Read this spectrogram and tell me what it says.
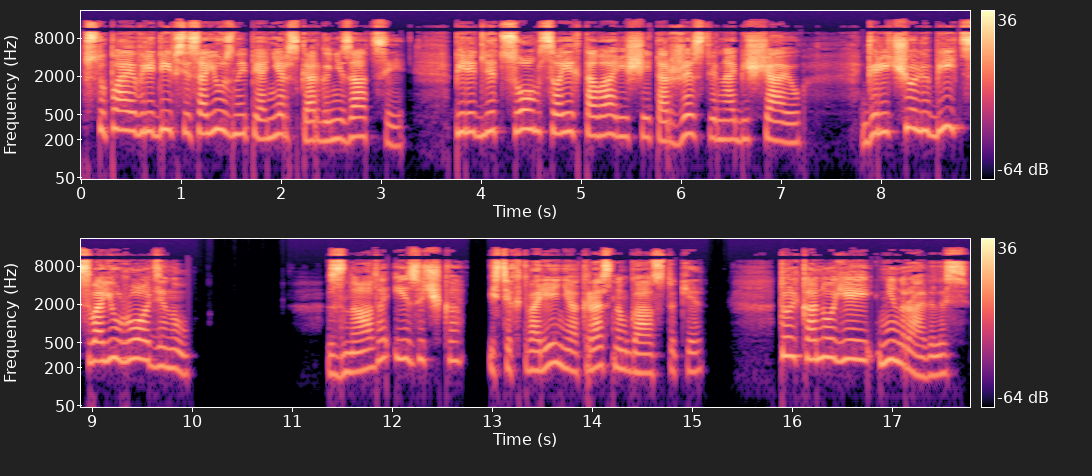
вступая в ряды Всесоюзной пионерской организации, перед лицом своих товарищей торжественно обещаю горячо любить свою родину. Знала Изочка и стихотворение о красном галстуке, только оно ей не нравилось.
